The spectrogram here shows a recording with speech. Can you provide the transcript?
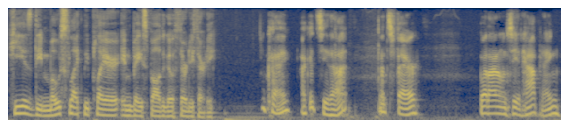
he is the most likely player in baseball to go 30-30. Okay, I could see that. That's fair, but I don't see it happening.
